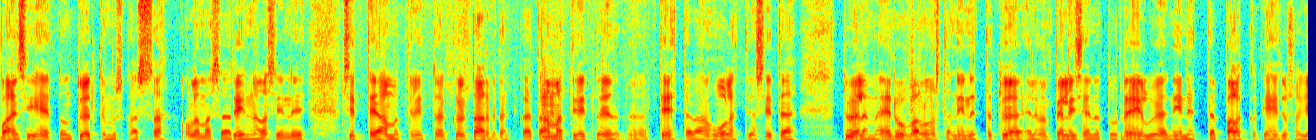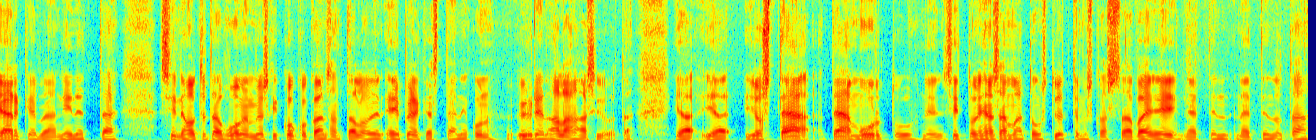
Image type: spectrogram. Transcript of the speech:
vain siihen, että on työttömyyskassa olemassa rinnalla niin sitten ammattiliittoja ei tarvitakaan. Että mm. ammattiliittojen tehtävä on huolehtia sitä työelämän edunvalvonnasta niin, että työelämän pelisäännöt on reiluja, niin että palkkakehitys on järkevää, niin että siinä otetaan huomioon myöskin koko kansantalouden, ei pelkästään niin kuin yhden alan asioita. Ja, ja jos tämä, tämä murtuu, niin sitten on ihan sama, että onko työttömyyskassaa vai ei näiden, näiden tota,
